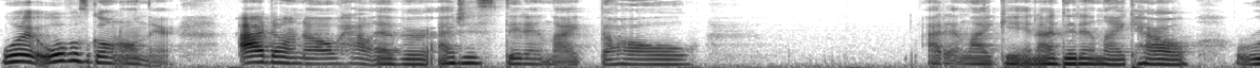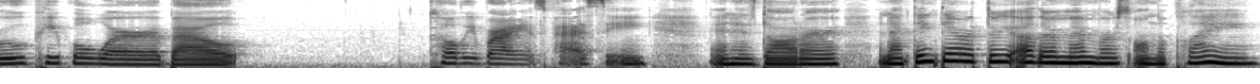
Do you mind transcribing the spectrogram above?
What what was going on there? I don't know. However, I just didn't like the whole I didn't like it and I didn't like how rude people were about Kobe Bryant's passing and his daughter. And I think there were three other members on the plane.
